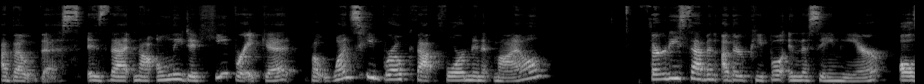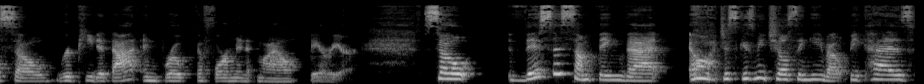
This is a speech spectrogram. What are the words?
about this is that not only did he break it, but once he broke that four minute mile, 37 other people in the same year also repeated that and broke the four minute mile barrier. So, this is something that oh, it just gives me chills thinking about because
